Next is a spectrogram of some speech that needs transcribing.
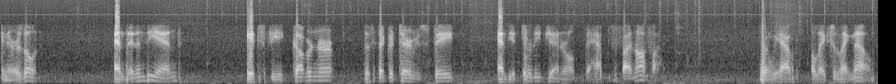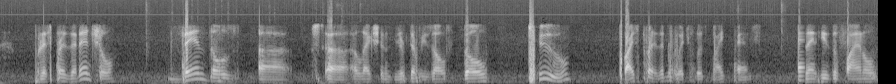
in Arizona. And then in the end, it's the governor, the Secretary of State, and the Attorney General that have to sign off on it when we have elections like now. But it's presidential, then those uh, uh, elections, the the results go to vice president, which was Mike Pence, and then he's the final,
